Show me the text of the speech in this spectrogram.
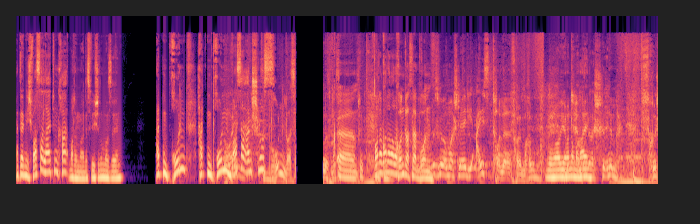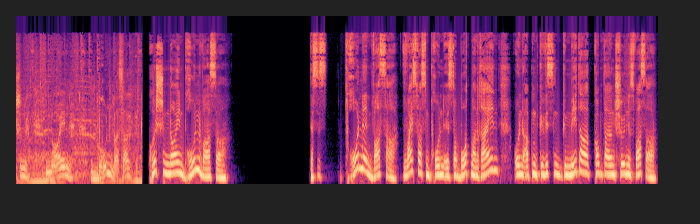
Hat er nicht Wasserleitung gerade? Warte mal, das will ich noch mal sehen. Hat ein Brunnen, hat ein Brunnen Neun Wasseranschluss? Brunnenwasser. Das Wasser. Ähm, Warte, warte, warte. Grundwasserbrunnen. Müssen wir noch mal schnell die Eistonne voll machen. Ja, ja, noch mal rein. Wunderschönem, frischem, neuen Brunnenwasser. frischen neuen Brunnenwasser. Das ist Brunnenwasser. Du weißt, was ein Brunnen ist. Da bohrt man rein und ab einem gewissen Meter kommt da ein schönes Wasser.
